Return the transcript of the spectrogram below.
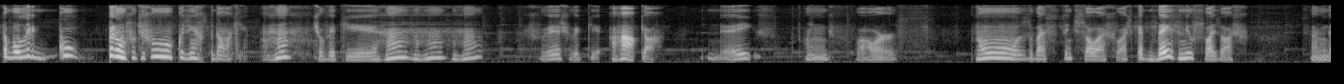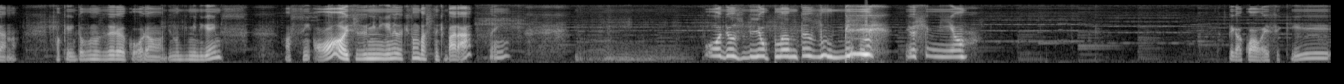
Tá bom, ligou. Pronto, deixa eu uma coisinha rapidão aqui. Uhum, deixa eu ver aqui. Uhum, uhum, uhum. Deixa eu ver, deixa eu ver aqui. Aham, aqui ó. 10, 20 flowers. Nossa, bastante sol, acho. Acho que é 10 mil sóis, eu acho. Se não me engano. Ok, então vamos ver agora onde? No minigames. Assim, ó, esses minigames aqui são bastante baratos, hein? Oh, Deus meu, planta zumbi! Deus meu! Vou pegar qual? Esse aqui,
